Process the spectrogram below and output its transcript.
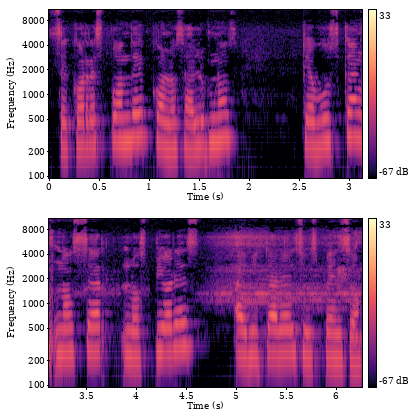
Se corresponde con los alumnos que buscan no ser los peores a evitar el suspenso.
